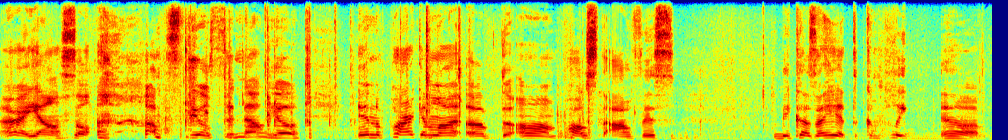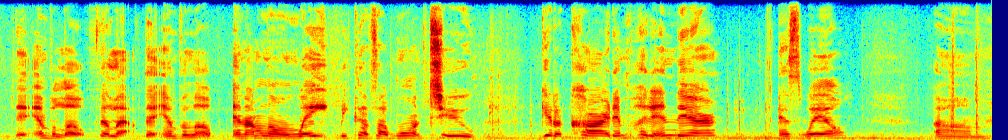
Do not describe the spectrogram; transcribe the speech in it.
All right, y'all, so I'm still sitting out here in the parking lot of the um post office because I had to complete uh, the envelope, fill out the envelope, and I'm gonna wait because I want to get a card and put it in there as well. Um,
